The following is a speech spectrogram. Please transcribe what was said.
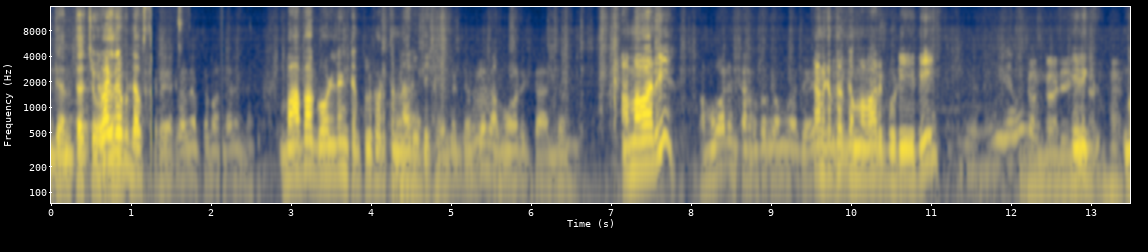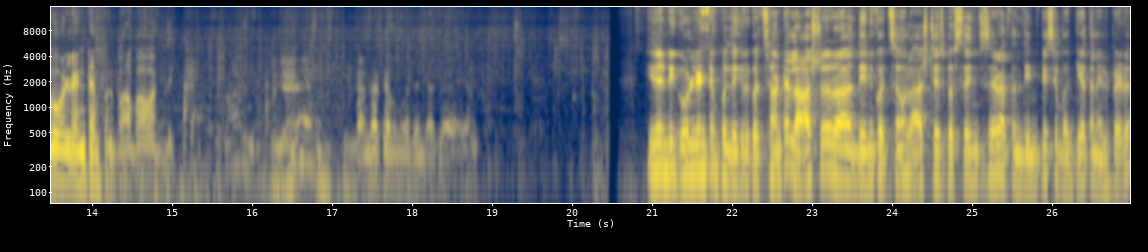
ఇదంతా చూడడం. బాబా గోల్డెన్ టెంపుల్ కొడుతున్నారు ఇది. అమ్మవారి కారణం అమ్మవారి? అమ్మవారి కనకదుర్గమ్మ అమ్మవారి గుడి ఇది. ఇది గోల్డెన్ టెంపుల్ బాబా వారిది. ఇదండి గోల్డెన్ టెంపుల్ దగ్గరికి వచ్చాం. అంటే లాస్ట్ దీనికి వచ్చాం? లాస్ట్ స్టేజ్కి వస్తే ఏం చేశాడు? అతను దింపేసి బగ్గి అతను వెళ్ళిపోయాడు.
